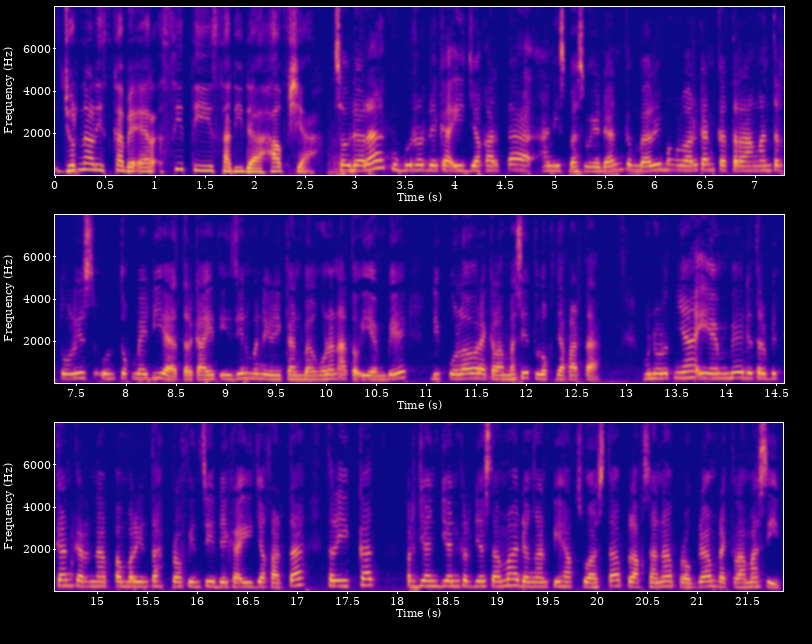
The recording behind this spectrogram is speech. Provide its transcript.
jurnalis KBR Siti Sadida Hafsyah. Saudara Gubernur DKI Jakarta Anies Baswedan kembali mengeluarkan keterangan tertulis untuk media terkait izin mendirikan bangunan atau IMB di Pulau Reklamasi Teluk Jakarta. Menurutnya, IMB diterbitkan karena pemerintah Provinsi DKI Jakarta terikat perjanjian kerjasama dengan pihak swasta pelaksana program reklamasi.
